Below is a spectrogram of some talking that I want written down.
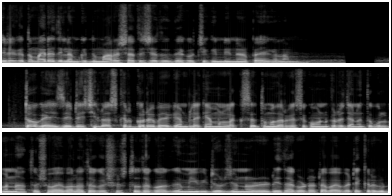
এটাকে তো মেরে দিলাম, কিন্তু মারার সাথে সাথে দেখো চিকেন ডিনার পেয়ে গেলাম। তো গাইজ এটাই ছিল আজকের গরিবের গেম প্লে কেমন লাগছে তোমাদের কাছে কমেন্ট করে জানাতে ভুলবেন না। তো সবাই ভালো থাকো, সুস্থ থাকো, আগামী ভিডিওর জন্য রেডি থাকো, tata bye bye take bye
